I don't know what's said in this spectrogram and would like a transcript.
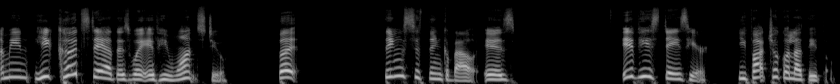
I mean, he could stay at this weight if he wants to. But things to think about is if he stays here, he fought Chocolatito.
